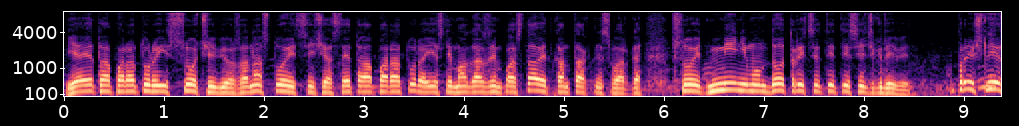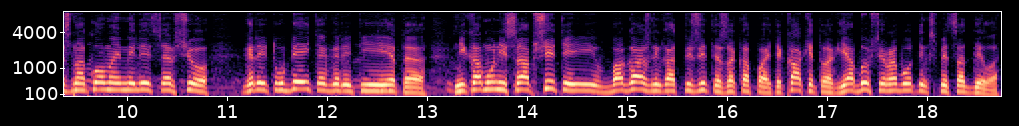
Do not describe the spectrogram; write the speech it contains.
Я эту аппаратуру из Сочи вез, она стоит сейчас, эта аппаратура, если магазин поставит, контактная сварка, стоит минимум до 30 тысяч гривен. Пришли знакомая милиция, все, говорит, убейте, говорит, и это, никому не сообщите, и в багажник отвезите, закопайте. Как это так? Я бывший работник спецотдела.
